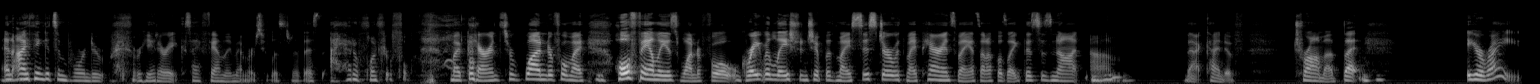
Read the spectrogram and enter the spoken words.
And i think it's important to reiterate because i have family members who listen to this. I had a wonderful my parents are wonderful. My whole family is wonderful. Great relationship with my sister with my parents my aunts and uncles. Like this is not um that kind of trauma but Mhm. you're right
